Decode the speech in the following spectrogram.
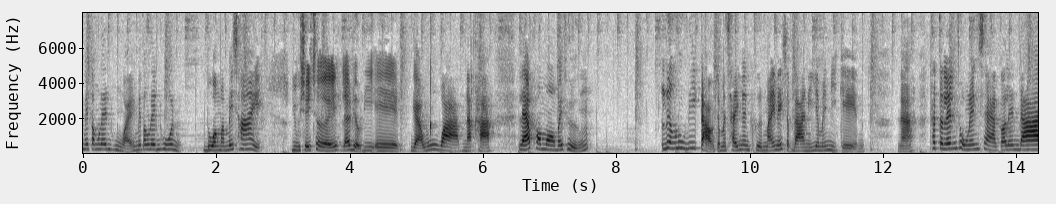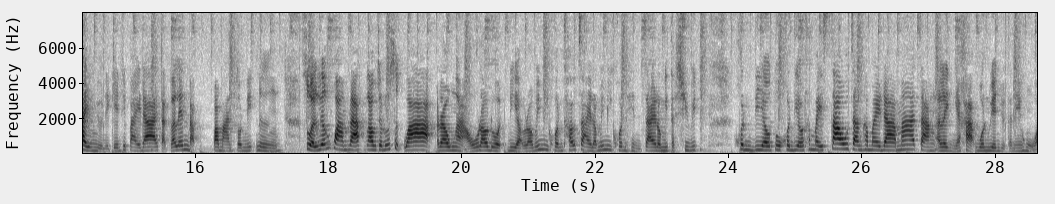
ไม่ต้องเล่นหวย ไม่ต้องเล่นหุ้น ดวงมันไม่ใช่ อยู่เฉยๆ แล้วเดี๋ยวดีเองอย่าวู่วามนะคะ แล้วพอมองไปถึง เรื่องลูกหนี้เก่าจะมาใช้เงินคืนไหมในสัปดาห์นี้ยังไม่มีเกณฑ์ นะถ้าจะเล่นชงเล่นแชร์ก็เล่นได้ยังอยู่ในเกณฑ์ที่ไปได้ แต่ก็เล่นแบบประมาณตนนิดนึง ส่วนเรื่องความรักเราจะรู้สึกว่าเราเหงาเราโดดเดี่ยว เราไม่มีคนเข้าใจ เราไม่มีคนเห็นใจเรามีแต่ชีวิต คนเดียวตัวคนเดียวทำไมเศร้าจังทำไมดราม่าจังอะไรอย่างเงี้ยค่ะ วนเวียนอยู่แต่ในหัว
